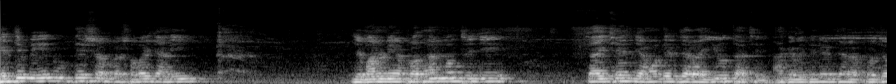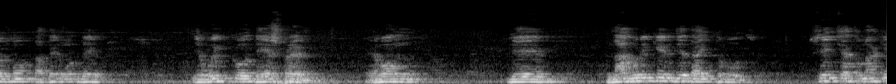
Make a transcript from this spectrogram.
এর যে মেন উদ্দেশ্য আমরা সবাই জানি, যে মাননীয় প্রধানমন্ত্রীজি চাইছেন যে আমাদের যারা ইউথ আছে, আগামী দিনের যারা প্রজন্ম, তাদের মধ্যে যে ঐক্য, দেশপ্রেম এবং যে নাগরিকের যে দায়িত্ববোধ, সেই চেতনাকে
